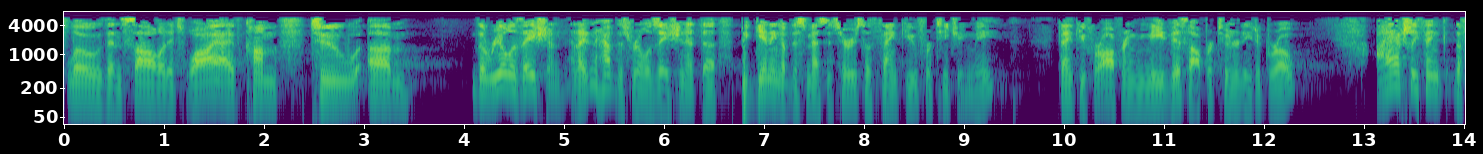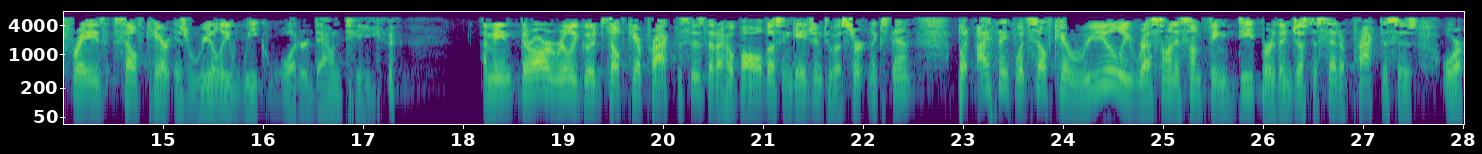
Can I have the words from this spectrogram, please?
flow than solid. It's why I've come to um, the realization, and I didn't have this realization at the beginning of this message series, so thank you for teaching me. Thank you for offering me this opportunity to grow. I actually think the phrase self-care is really weak, watered down tea. I mean, there are really good self-care practices that I hope all of us engage in to a certain extent, but I think what self-care really rests on is something deeper than just a set of practices or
